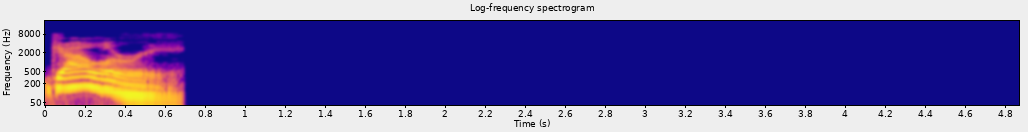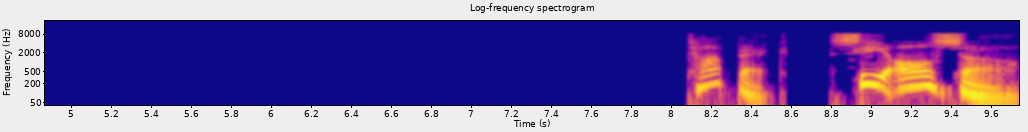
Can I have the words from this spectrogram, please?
Gallery See also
